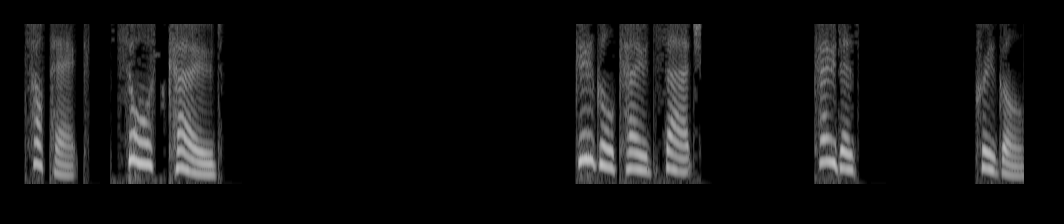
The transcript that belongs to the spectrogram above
Topic. Source code. Google Code Search. Koders Krugle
